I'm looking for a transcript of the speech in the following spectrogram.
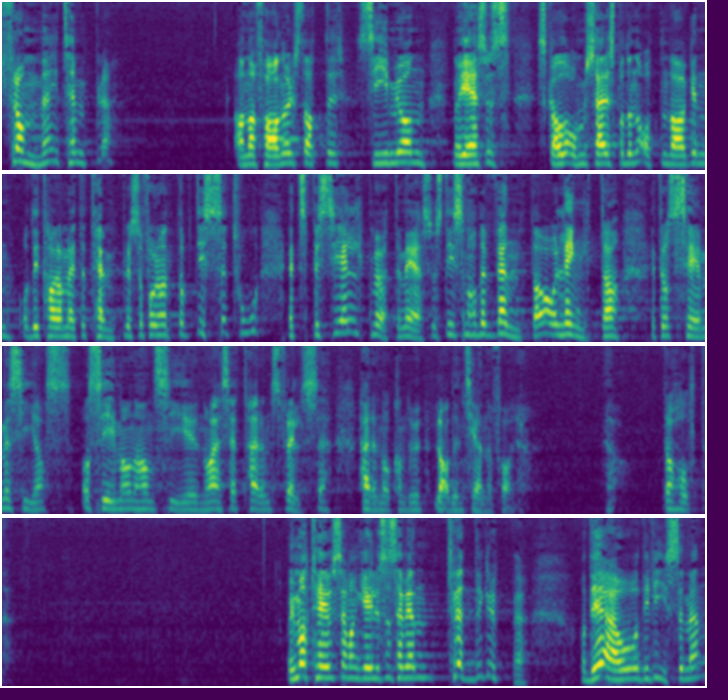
fromme i tempelet Anna Fanuels datter, Simeon Når Jesus skal omskjæres på den åttende dagen, og de tar ham med til tempelet, så får nettopp disse to et spesielt møte med Jesus. De som hadde venta og lengta etter å se Messias. Og Simon han sier, 'Nå har jeg sett Herrens frelse. Herre, nå kan du la din tjener fare.' Ja, Da holdt det. Og I Matteus evangeliet så ser vi en tredje gruppe. og Det er jo de vise menn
